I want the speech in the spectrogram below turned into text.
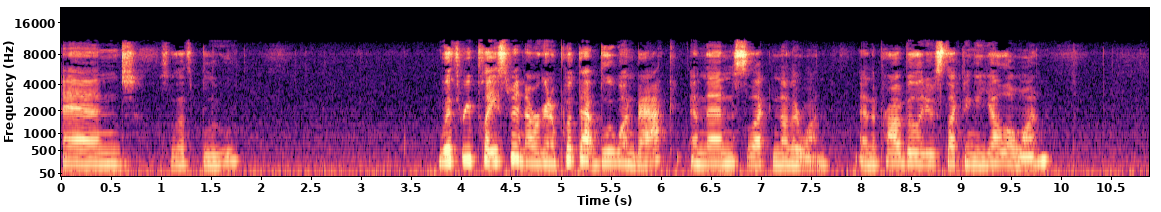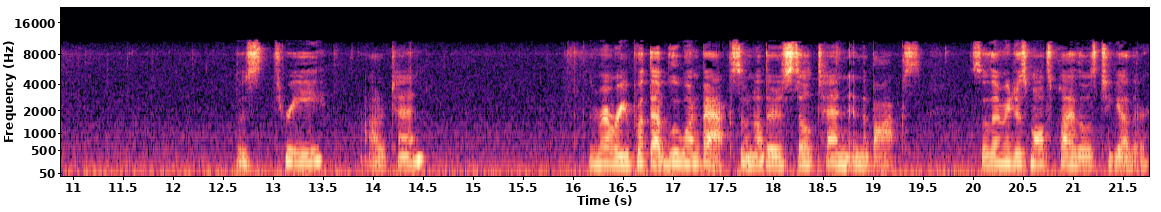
And so that's blue. With replacement, now we're going to put that blue one back and then select another one. And the probability of selecting a yellow one was 3 out of 10. Remember, you put that blue one back, so now there's still 10 in the box. So then we just multiply those together.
